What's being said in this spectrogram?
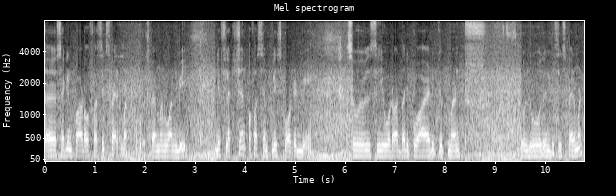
uh, second part of first experiment experiment 1b deflection of a simply spotted beam. So we will see what are the required equipment to use in this experiment.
